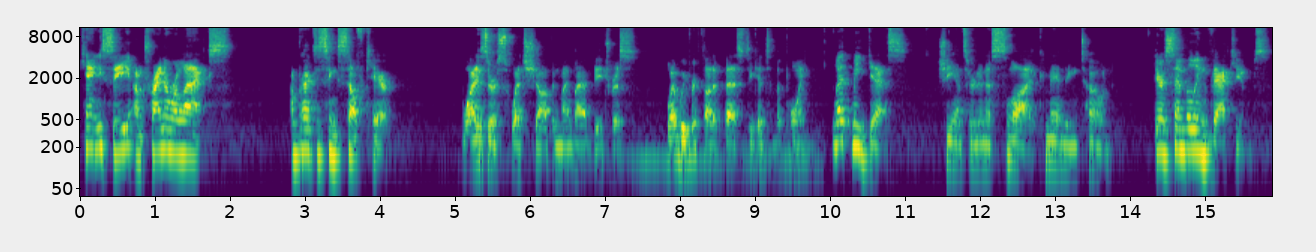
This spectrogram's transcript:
Can't you see? I'm trying to relax. I'm practicing self care. Why is there a sweatshop in my lab, Beatrice? Webweaver thought it best to get to the point. Let me guess, she answered in a sly, commanding tone. They're assembling vacuums,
